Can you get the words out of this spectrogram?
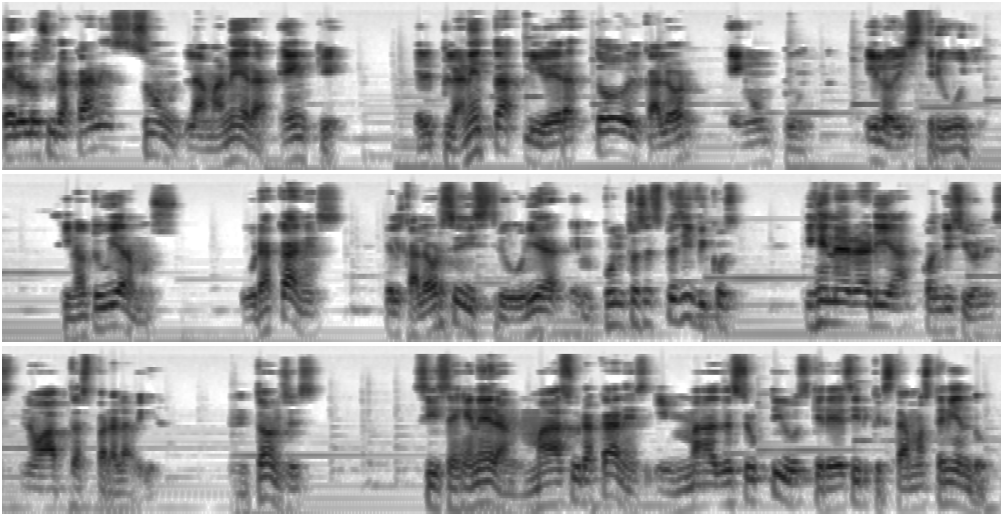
Pero los huracanes son la manera en que el planeta libera todo el calor en un punto y lo distribuye. Si no tuviéramos huracanes, el calor se distribuiría en puntos específicos y generaría condiciones no aptas para la vida. Entonces, si se generan más huracanes y más destructivos, quiere decir que estamos teniendo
